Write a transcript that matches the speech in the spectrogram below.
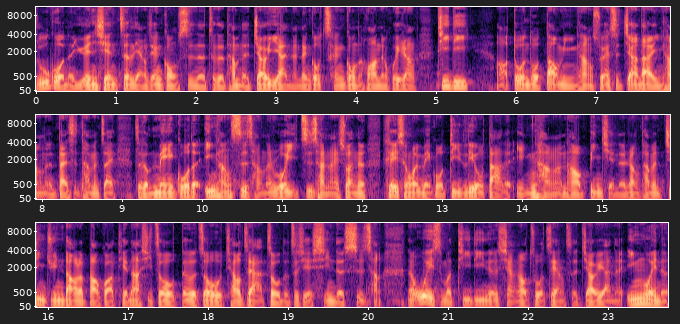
如果呢，原先这两间公司呢，这个他们的交易案呢能够成功的话呢，会让 TD。啊，多伦多道明银行虽然是加拿大银行呢，但是他们在这个美国的银行市场呢，如果以资产来算呢，可以成为美国第六大的银行啊。然后，并且呢，让他们进军到了包括田纳西州、德州、乔治亚州的这些新的市场。那为什么 TD 呢想要做这样子的交易案呢？因为呢，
